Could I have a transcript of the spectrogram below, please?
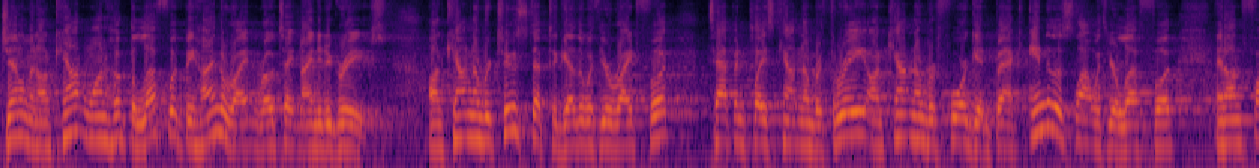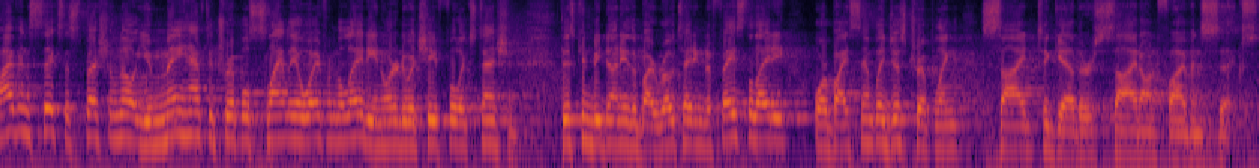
Gentlemen, on count one, hook the left foot behind the right and rotate 90 degrees. On count number two, step together with your right foot. Tap in place count number three. On count number four, get back into the slot with your left foot. And on five and six, a special note, you may have to triple slightly away from the lady in order to achieve full extension. This can be done either by rotating to face the lady or by simply just tripling side together, side on five and six.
